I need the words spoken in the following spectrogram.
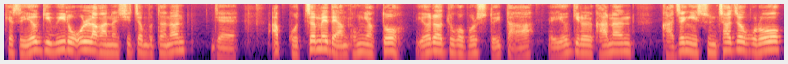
그래서 여기 위로 올라가는 시점부터는 이제 앞 고점에 대한 공략도 열어두고 볼 수도 있다. 예, 여기를 가는 과정이 순차적으로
